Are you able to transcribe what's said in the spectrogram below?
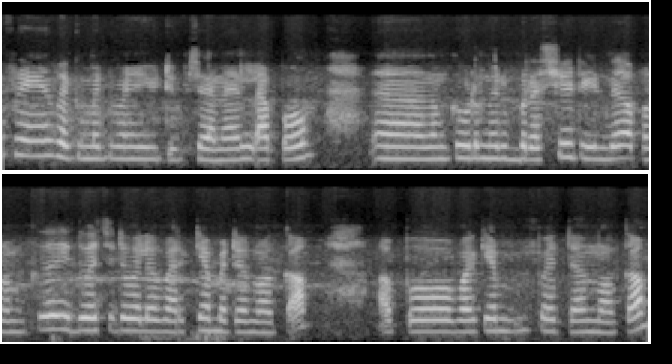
Hi friends welcome back my YouTube channel അപ്പോൾ നമുക്ക് ഇവിടെ നിന്നൊരു ബ്രഷ് കിട്ടിയിട്ടുണ്ട്. അപ്പോൾ നമുക്ക് ഇത് വെച്ചിട്ട് വല്ല വരയ്ക്കാൻ പറ്റുമെന്ന് നോക്കാം. അപ്പോൾ വരയ്ക്കാൻ പറ്റാൻ നോക്കാം.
